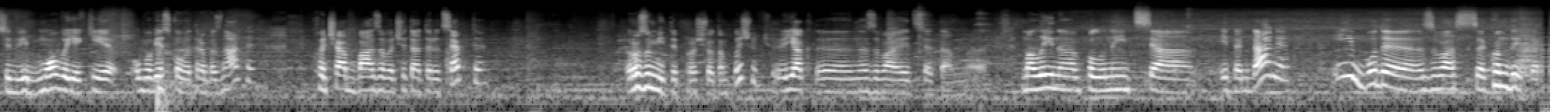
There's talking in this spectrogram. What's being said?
ці дві мови, які обов'язково треба знати, хоча б базово читати рецепти розуміти, про що там пишуть, як е, називається там е, малина, полуниця і так далі. І буде з вас кондитер.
